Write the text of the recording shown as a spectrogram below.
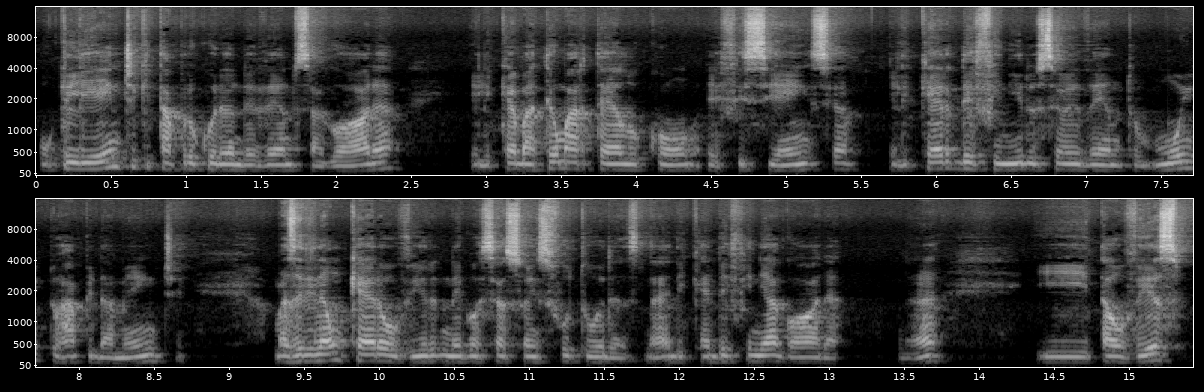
O cliente que está procurando eventos agora, ele quer bater o martelo com eficiência, ele quer definir o seu evento muito rapidamente, mas ele não quer ouvir negociações futuras, né? Ele quer definir agora, né? E talvez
